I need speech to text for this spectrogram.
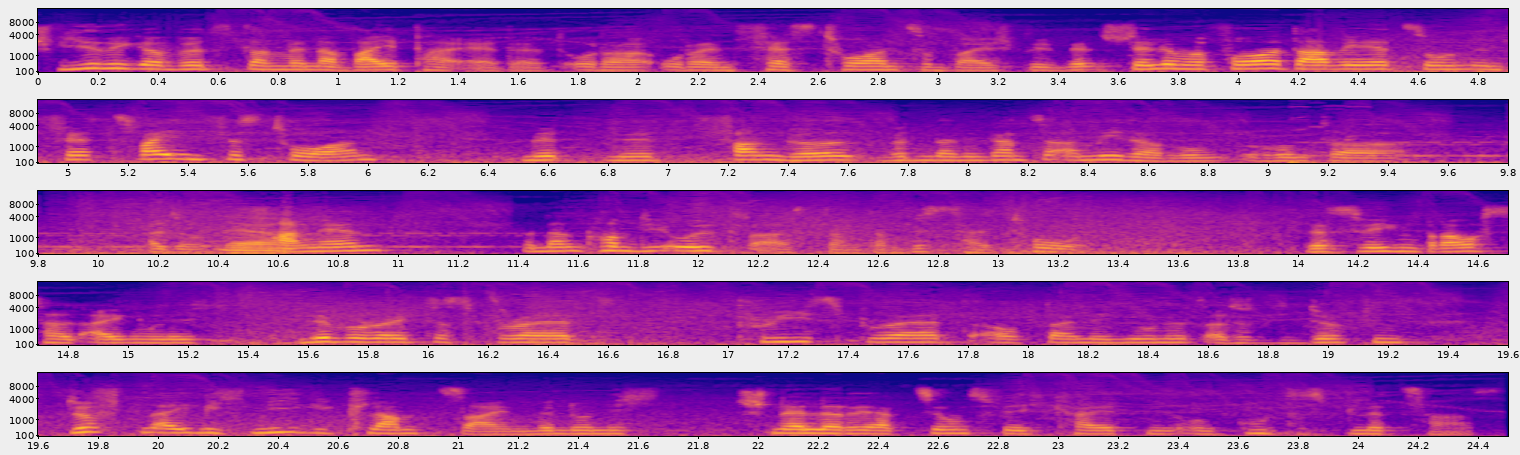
Schwieriger wird es dann, wenn er Viper addet oder, oder Infestoren zum Beispiel. Stell dir mal vor, da wir jetzt so ein Infest, zwei Infestoren mit, mit Fungal würden dann die ganze Armee da run runter, also ja. fangen und dann kommen die Ultras, dann, dann bist du halt tot. Deswegen brauchst du halt eigentlich Liberator Spread, Pre-Spread auf deine Units, also die dürfen, dürften eigentlich nie geklampt sein, wenn du nicht schnelle Reaktionsfähigkeiten und gutes Blitz hast.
